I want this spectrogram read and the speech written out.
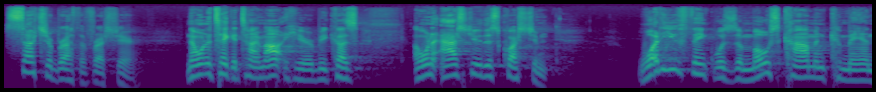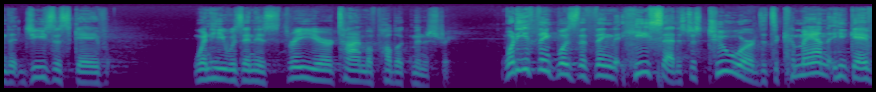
Such a breath of fresh air. Now, I want to take a time out here because I want to ask you this question What do you think was the most common command that Jesus gave when he was in his three year time of public ministry? What do you think was the thing that he said? It's just two words. It's a command that he gave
